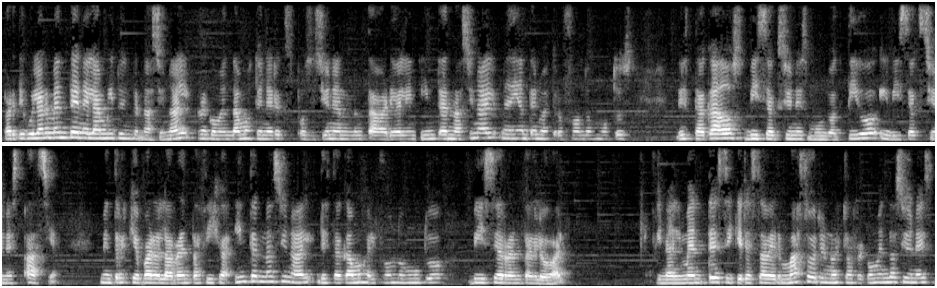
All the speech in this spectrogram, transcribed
Particularmente en el ámbito internacional, recomendamos tener exposición en renta variable internacional mediante nuestros fondos mutuos destacados Visa Acciones Mundo Activo y Visa Acciones Asia, mientras que para la renta fija internacional destacamos el fondo mutuo Vice Renta Global. Finalmente, si quieres saber más sobre nuestras recomendaciones,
